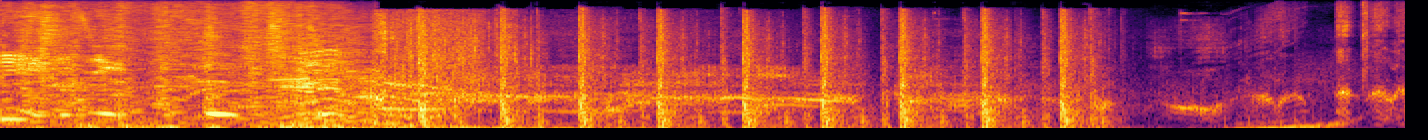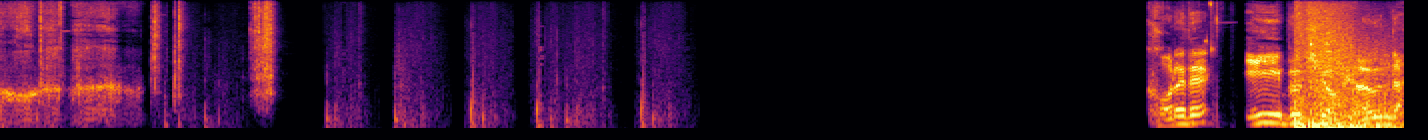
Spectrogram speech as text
いこれでいい武器を買うんだ。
